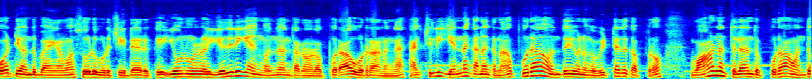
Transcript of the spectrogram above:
போட்டி வந்து பயங்கரமாக சூடு பிடிச்சிக்கிட்டே இருக்குது இவனோட எதிரி கேங் வந்து தன்னோட புறா விடுறானுங்க. ஆக்சுவலி என்ன கணக்குனா புறா வந்து இவனுங்க விட்டதுக்கப்புறம் வானத்தில் அந்த புறா வந்து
